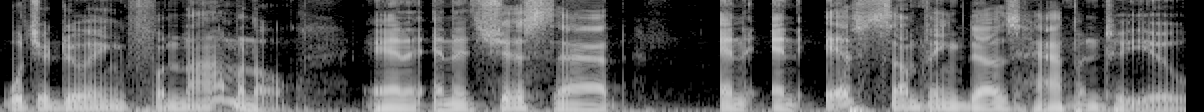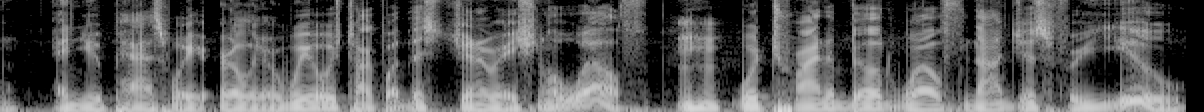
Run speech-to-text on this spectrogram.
which are doing phenomenal. And and it's just that and and if something does happen to you and you pass away earlier, we always talk about this generational wealth. We're trying to build wealth not just for you,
